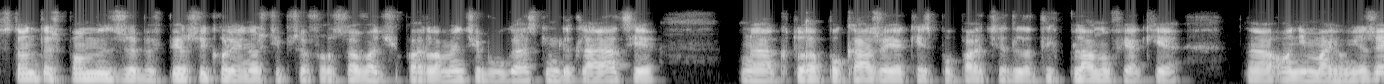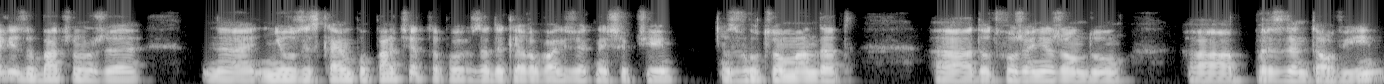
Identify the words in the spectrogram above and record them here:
Stąd też pomysł, żeby w pierwszej kolejności przeforsować w parlamencie bułgarskim deklarację, e, która pokaże, jakie jest poparcie dla tych planów, jakie e, oni mają. Jeżeli zobaczą, że e, nie uzyskają poparcia, to zadeklarowali, że jak najszybciej zwrócą mandat do tworzenia rządu prezydentowi.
